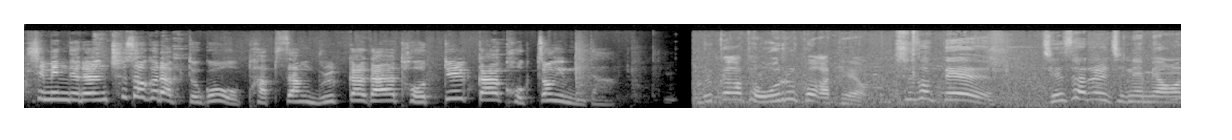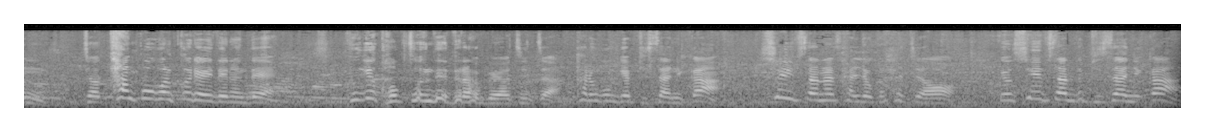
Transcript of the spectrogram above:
시민들은 추석을 앞두고 밥상 물가가 더 뛸까 걱정입니다. 물가가 더 오를 것 같아요. 추석 때 제사를 지내면 저 탕국을 끓여야 되는데 그게 걱정되더라고요, 진짜. 하는 공기 비싸니까 수입산을 사려고 하죠. 그 수입산도 비싸니까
